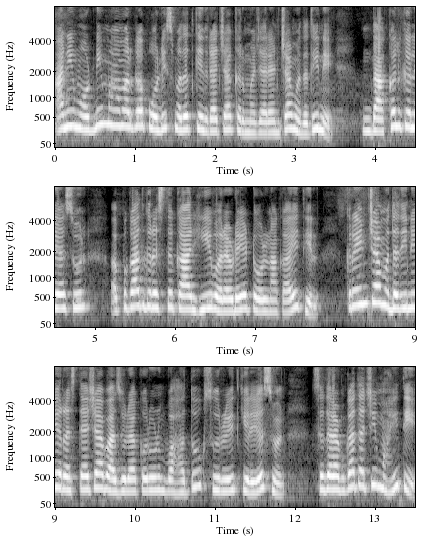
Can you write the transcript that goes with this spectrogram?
आणि मोडणी महामार्ग पोलीस मदत केंद्राच्या कर्मचाऱ्यांच्या मदतीने दाखल केले असून अपघातग्रस्त कार ही वरवडे टोल नाका येथील क्रेनच्या मदतीने रस्त्याच्या बाजूला करून वाहतूक सुरळीत केली असून सदर अपघाताची माहिती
